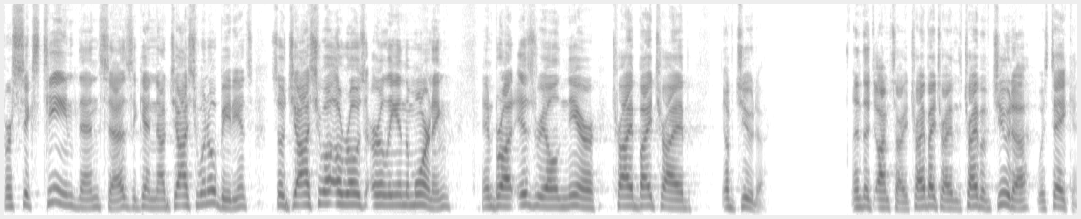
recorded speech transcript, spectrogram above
verse 16 then says, again, now Joshua in obedience. So Joshua arose early in the morning and brought Israel near, tribe by tribe of Judah the, I'm sorry, tribe by tribe, the tribe of Judah was taken.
